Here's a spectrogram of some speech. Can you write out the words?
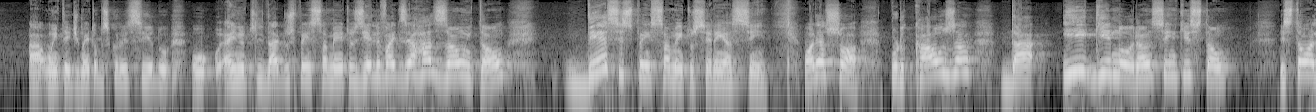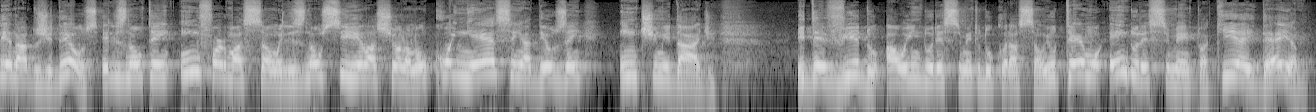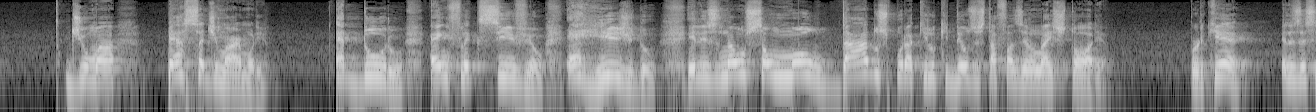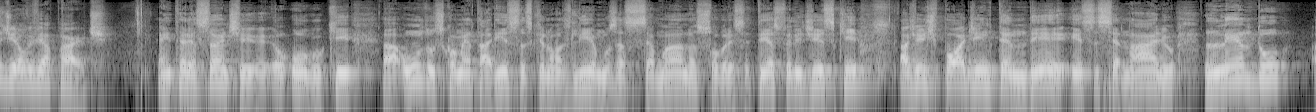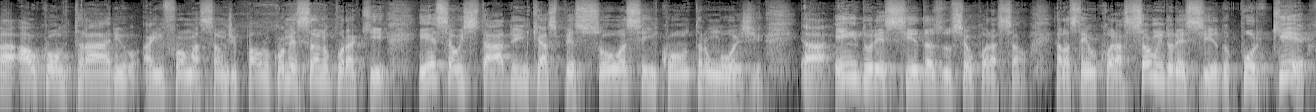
o entendimento obscurecido, a inutilidade dos pensamentos, e ele vai dizer a razão, então, desses pensamentos serem assim. Olha só, por causa da ignorância em que estão. Estão alienados de Deus, eles não têm informação, eles não se relacionam, não conhecem a Deus em intimidade. E devido ao endurecimento do coração. E o termo endurecimento aqui é a ideia de uma peça de mármore. É duro, é inflexível, é rígido. Eles não são moldados por aquilo que Deus está fazendo na história. Por quê? Eles decidiram viver à parte. É interessante, Hugo, que uh, um dos comentaristas que nós líamos essa semana sobre esse texto, ele diz que a gente pode entender esse cenário lendo Uh, ao contrário a informação de Paulo. Começando por aqui, esse é o estado em que as pessoas se encontram hoje, uh, endurecidas no seu coração. Elas têm o coração endurecido. Por quê?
